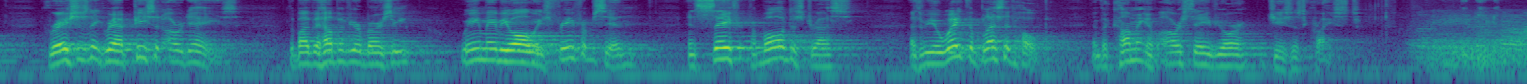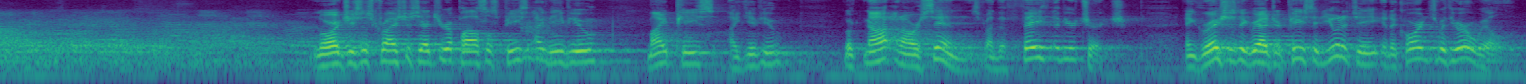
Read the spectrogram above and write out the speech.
Graciously grant peace in our days, that by the help of your mercy we may be always free from sin and safe from all distress, as we await the blessed hope and the coming of our Savior, Jesus Christ. Lord Jesus Christ, you said to your apostles, Peace I leave you, my peace I give you. Look not on our sins, but on the faith of your church, and graciously grant your peace and unity in accordance with your will,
